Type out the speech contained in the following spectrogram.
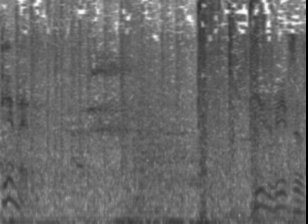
Damn it. He's evasive.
